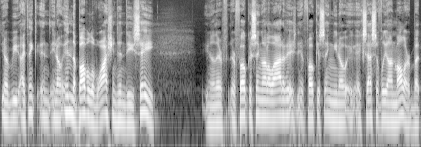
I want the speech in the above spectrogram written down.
you know, be, I think in you know in the bubble of Washington D.C., you know they're they're focusing on a lot of it, focusing you know excessively on Mueller, but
